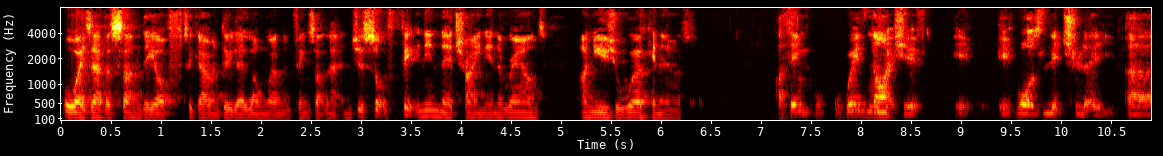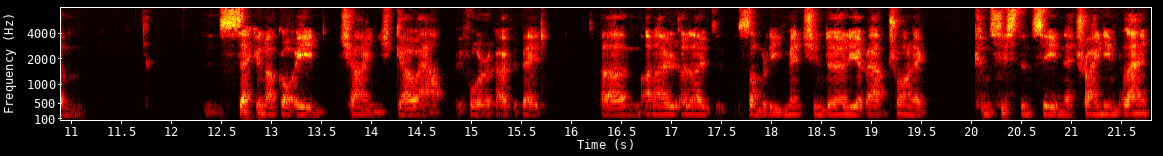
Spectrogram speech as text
always have a Sunday off to go and do their long run and things like that, and just sort of fitting in their training around unusual working hours. I think with night shift, it it was literally um, second I got in, change, go out before I go to bed. Um, I know I know somebody mentioned earlier about trying to consistency in their training plan.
